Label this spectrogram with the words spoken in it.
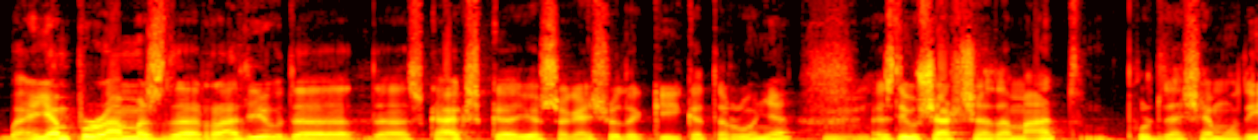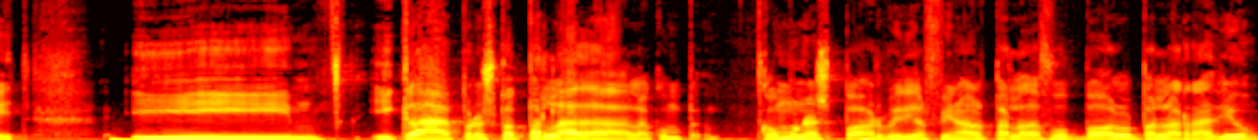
bé, hi ha programes de ràdio d'escacs de, que jo segueixo d'aquí a Catalunya, mm -hmm. es diu Xarxa de Mat, doncs deixem-ho dit, i, i clar, però es pot parlar de la, com un esport, vull dir, al final parlar de futbol per la ràdio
